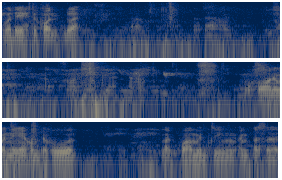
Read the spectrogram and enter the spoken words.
สวัสดีทุกคนด้วยสวัสดีนะครับหัวข้อในวันนี้ผมจะพูด หลักความเป็นจริงอันประเสริฐ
